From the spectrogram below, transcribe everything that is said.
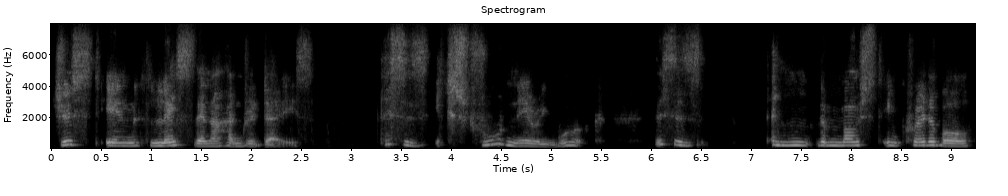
just in less than 100 days. This is extraordinary work. This is the most incredible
